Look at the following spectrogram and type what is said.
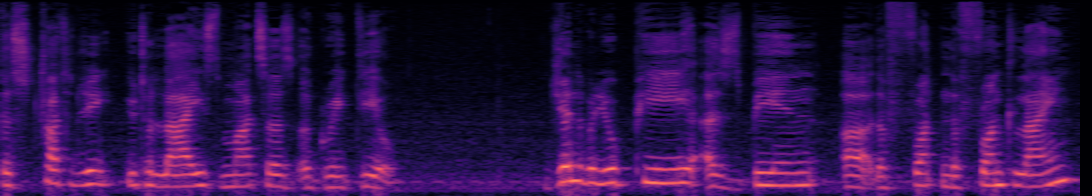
the strategy utilized matters a great deal. GNWP has been uh, the front in the front line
